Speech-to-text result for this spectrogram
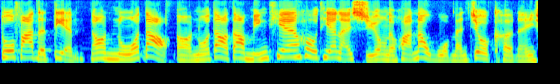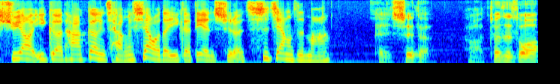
多发的电，然后挪到呃挪到到明天后天来使用的话，那我们就可能需要一个它更长效的一个电池了，是这样子吗？哎，是的，啊，就是说，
